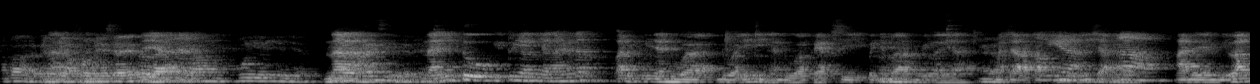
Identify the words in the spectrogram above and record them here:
apa ada teori Nah, Afronesia itu iya. kan bilang oh iya iya iya Nah, Referensi gitu ya. Nah itu itu yang yang akhirnya kan ada punya dua dua ini kan dua versi penyebaran wilayah Iya. masyarakat Oh, iya. Indonesia kan. nah Ada yang bilang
